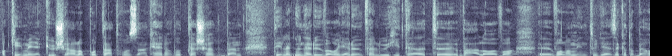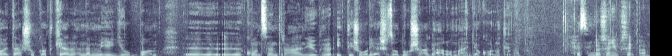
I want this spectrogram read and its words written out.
a kémények külső állapotát hozzák helyre adott esetben, tényleg önerővel vagy erőn felül hitelt vállalva, valamint ugye ezeket a behajtásokat kellene még jobban koncentrálniuk, mivel itt is óriás az adósságállomány gyakorlatilag. Köszönjük. Köszönjük szépen.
